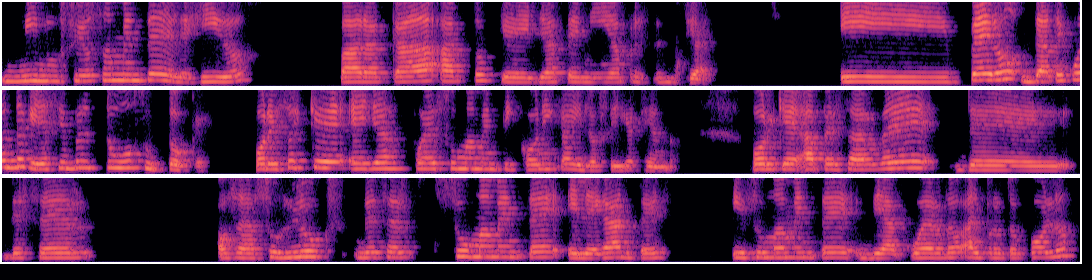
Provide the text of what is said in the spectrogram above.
minuciosamente elegidos para cada acto que ella tenía presencial. Y, pero date cuenta que ella siempre tuvo su toque. Por eso es que ella fue sumamente icónica y lo sigue siendo. Porque a pesar de, de, de ser o sea, sus looks de ser sumamente elegantes y sumamente de acuerdo al protocolo,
